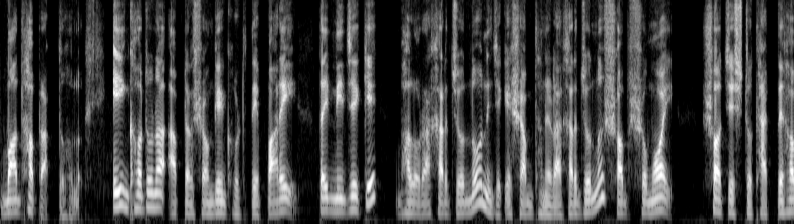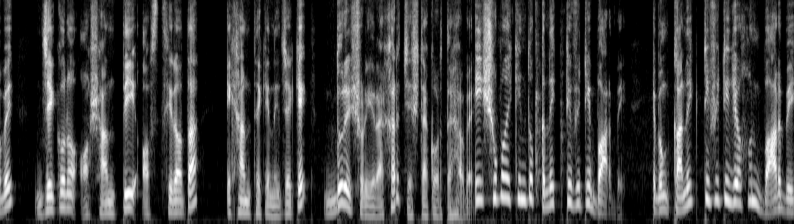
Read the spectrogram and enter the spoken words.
বাধাপ্রাপ্ত হলো। এই ঘটনা আপনার সঙ্গে ঘটতে পারে, তাই নিজেকে ভালো রাখার জন্য, নিজেকে সাবধানে রাখার জন্য সব সময় সচেষ্ট থাকতে হবে। যে কোনো অশান্তি, অস্থিরতা এখান থেকে নিজেকে দূরে সরিয়ে রাখার চেষ্টা করতে হবে। এই সময় কিন্তু কানেক্টিভিটি বাড়বে এবং কানেক্টিভিটি যখন বাড়বে,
